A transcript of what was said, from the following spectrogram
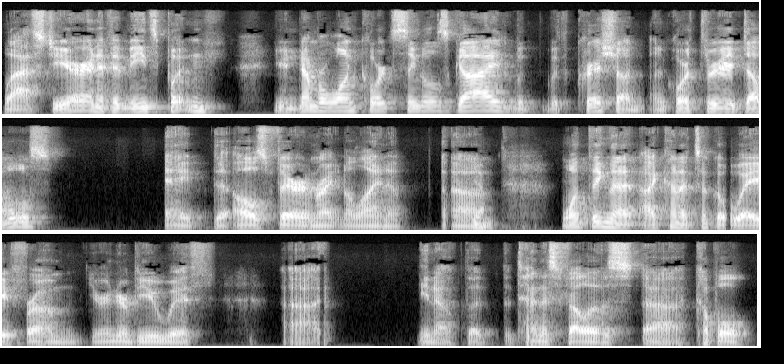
last year. And if it means putting your number one court singles guy with with Krish on, on court three at doubles, hey, the all's fair and right in a lineup. Um, yeah. One thing that I kind of took away from your interview with, uh, you know, the the tennis fellas a uh, couple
